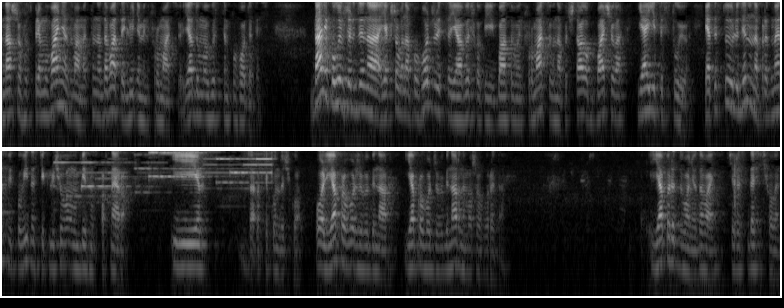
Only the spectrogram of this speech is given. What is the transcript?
нашого спрямування з вами це надавати людям інформацію. Я думаю, ви з цим погодитесь. Далі, коли вже людина, якщо вона погоджується, я вислав їй базову інформацію, вона почитала, побачила, я її тестую. Я тестую людину на предмет відповідності ключовому бізнес-партнеру. І зараз секундочку. Оль, я проводжу вебінар. Я проводжу вебінар, не можу говорити. Я передзвоню, давай, через 10 хвилин.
